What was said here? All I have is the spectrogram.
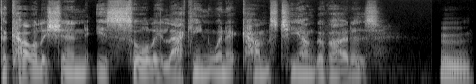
the coalition is sorely lacking when it comes to younger voters. Mm.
